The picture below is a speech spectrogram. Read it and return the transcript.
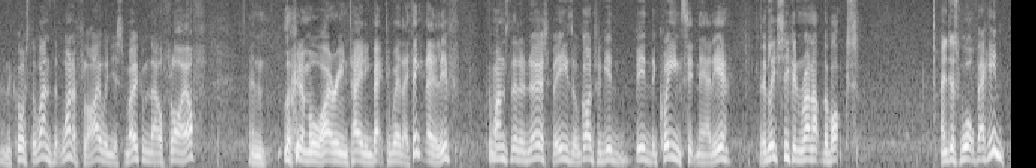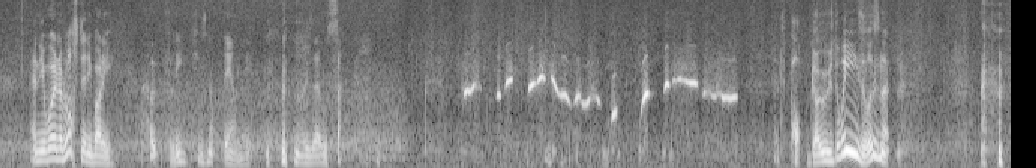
And of course the ones that want to fly, when you smoke them, they'll fly off. And look at them all orientating back to where they think they live. The ones that are nurse bees, or God forbid bid the queen sitting out here, at least you can run up the box and just walk back in and you won't have lost anybody. Hopefully she's not down there, that will suck. Pop goes the weasel, isn't it?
